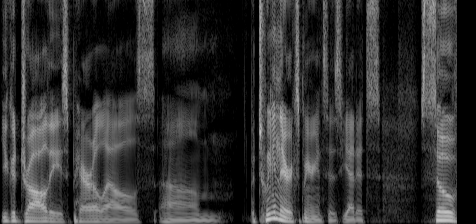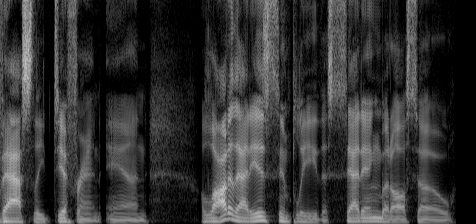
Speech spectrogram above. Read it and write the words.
you could draw these parallels um, between their experiences, yet it's so vastly different. And a lot of that is simply the setting, but also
